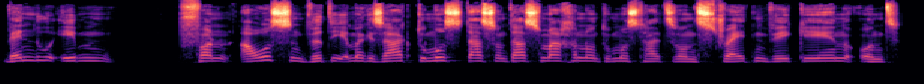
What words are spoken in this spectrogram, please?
wenn du eben von außen wird dir immer gesagt, du musst das und das machen und du musst halt so einen straighten Weg gehen und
